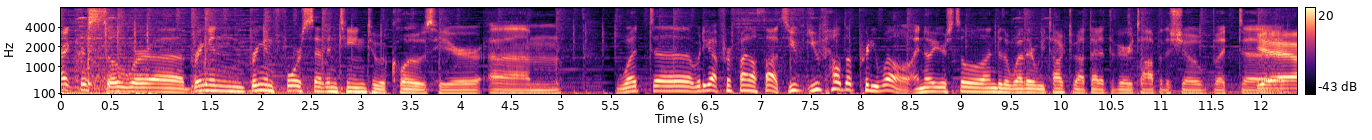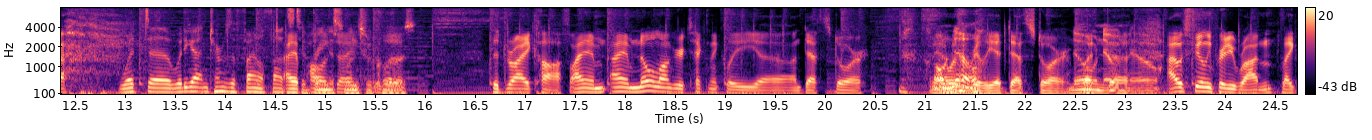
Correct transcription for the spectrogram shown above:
All right, Chris. So we're uh, bringing bringing 417 to a close here. Um, what uh, what do you got for final thoughts? You've you've held up pretty well. I know you're still under the weather. We talked about that at the very top of the show, but uh, Yeah. What uh, what do you got in terms of final thoughts I to bring this one to a close? The, the dry cough. I am I am no longer technically uh, on death's door. I, mean, I Oh, wasn't no. really at death's door. No, but, no, uh, no. I was feeling pretty rotten. Like,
